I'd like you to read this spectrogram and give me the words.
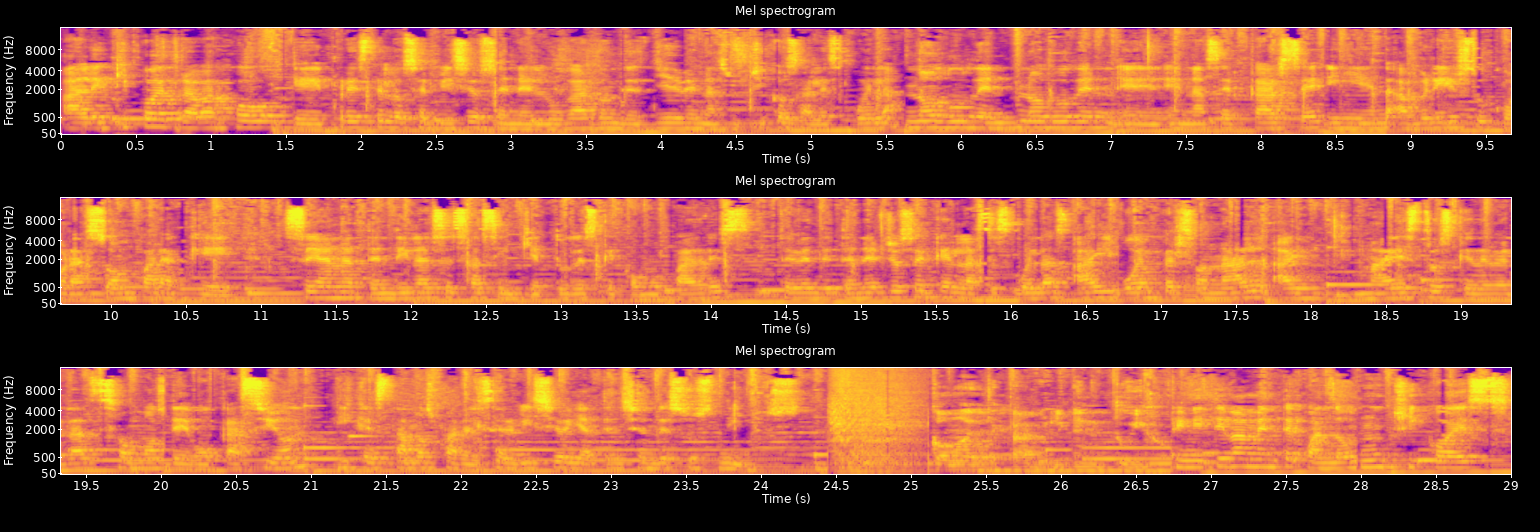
al equipo de trabajo que preste los servicios en el lugar donde lleven a sus chicos a la escuela. No duden, no duden en, en acercarse y en abrir su corazón para que sean atendidas esas inquietudes que como padres deben de tener. Yo sé que en las escuelas hay buen personal, hay maestros que de verdad somos de vocación y que estamos para el servicio y atención de sus niños. ¿Cómo detectar en tu hijo? Definitivamente cuando un chico es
